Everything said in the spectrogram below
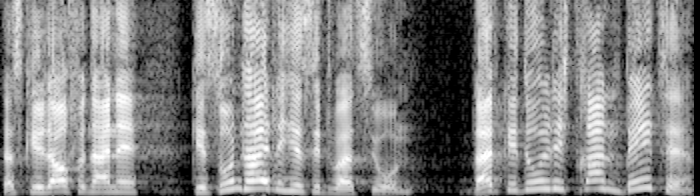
Das gilt auch für deine gesundheitliche Situation. Bleib geduldig dran, bete.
